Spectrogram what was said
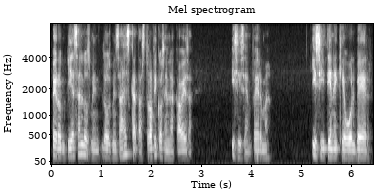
Pero empiezan los, los mensajes catastróficos en la cabeza. ¿Y si se enferma? ¿Y si tiene que volver?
